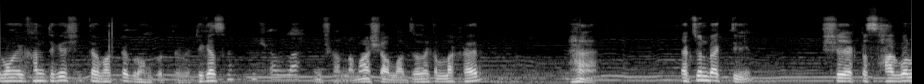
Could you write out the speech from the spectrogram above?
এবং এখান থেকে শিক্ষার ভাগটা গ্রহণ করতে হবে। ঠিক আছে? ইনশাআল্লাহ। ইনশাআল্লাহ। মাশাআল্লাহ। জাজাকাল্লাহ খায়ের। হ্যাঁ একজন ব্যক্তি, সে একটা ছাগল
